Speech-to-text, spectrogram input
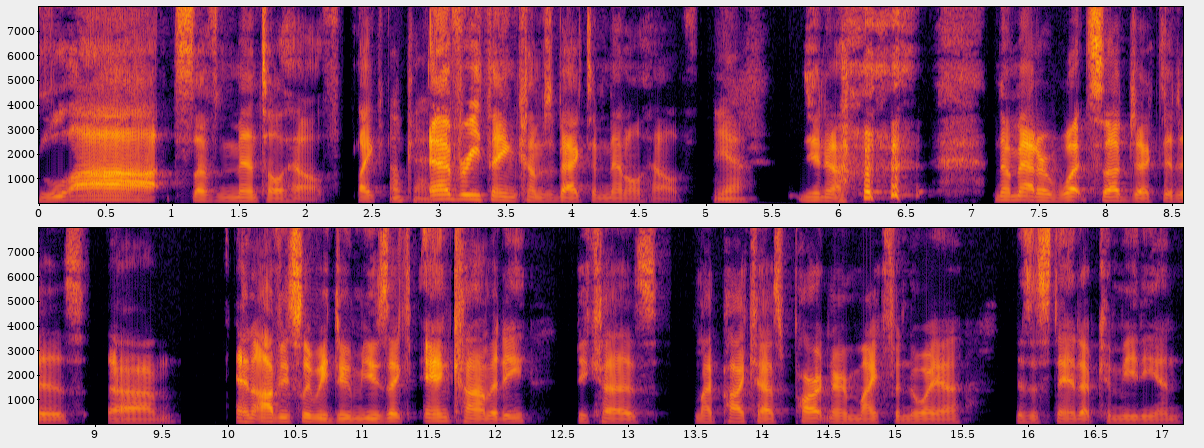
lots of mental health. Like okay. everything comes back to mental health. Yeah. You know no matter what subject it is. Um, and obviously, we do music and comedy because my podcast partner, Mike Finoia, is a stand up comedian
